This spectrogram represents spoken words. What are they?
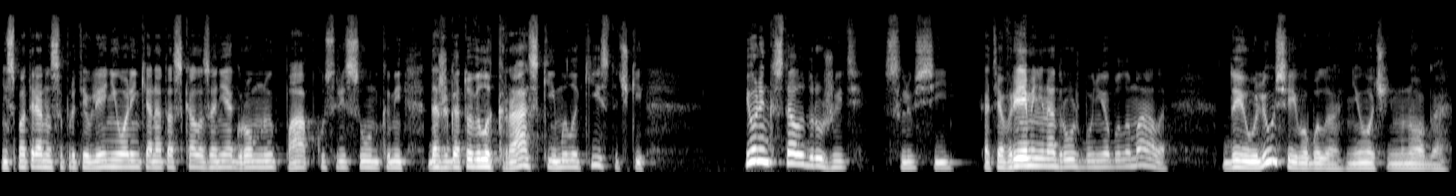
Несмотря на сопротивление Оленьки, она таскала за ней огромную папку с рисунками, даже готовила краски и мыла кисточки. И Оленька стала дружить с Люси, хотя времени на дружбу у нее было мало, да и у Люси его было не очень много.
